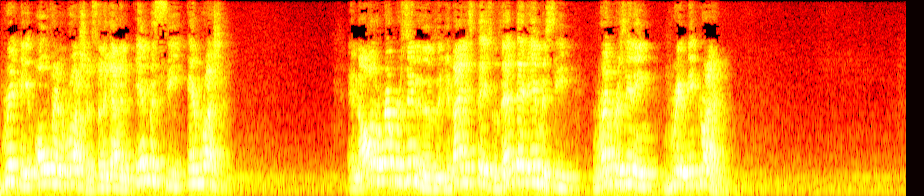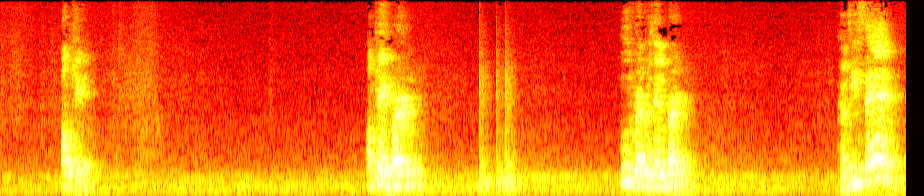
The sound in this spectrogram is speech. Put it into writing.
Brittney over in Russia. So they got an embassy in Russia. And all the representatives of the United States was at that embassy representing Brittney Griner. Okay. Okay, Burton. Who's representing Burton? Because he said,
